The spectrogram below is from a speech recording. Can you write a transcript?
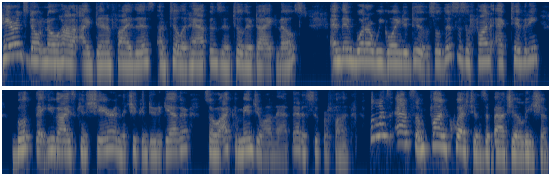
Parents don't know how to identify this until it happens, until they're diagnosed. And then what are we going to do? So, this is a fun activity book that you guys can share and that you can do together. So, I commend you on that. That is super fun. But let's ask some fun questions about you, Alicia.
